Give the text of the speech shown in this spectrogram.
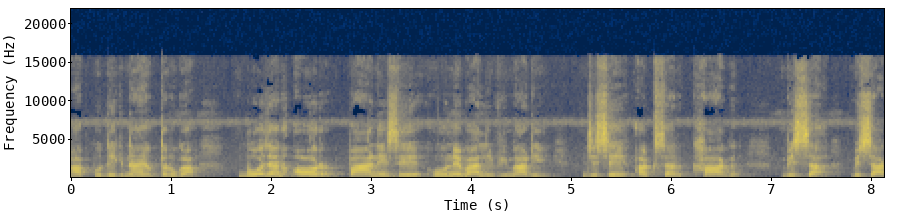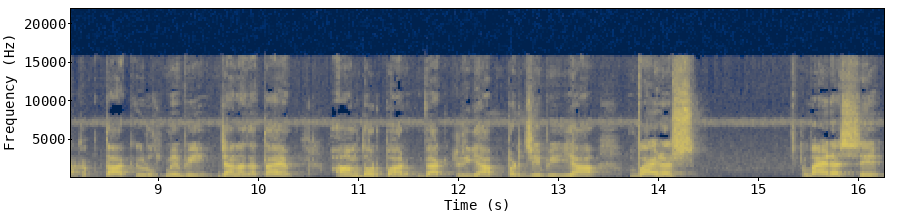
आपको देखना है, उत्तर होगा, भोजन और पानी से होने वाली बीमारी, जिसे अक्सर खाग विषा विषाक्तता के रूप में भी जाना जाता है। आमतौर पर बैक्टीरिया, परजीवी या वायरस वायरस से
